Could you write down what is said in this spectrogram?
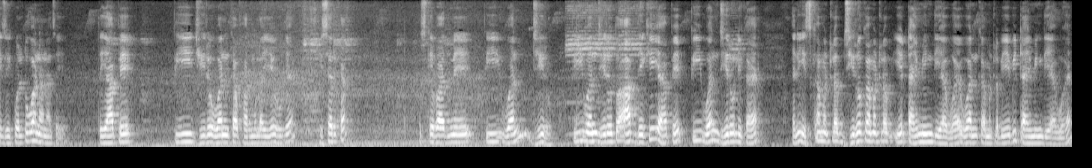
is equal to one आना चाहिए तो यहाँ पे पी जीरो वन का फार्मूला ये हो गया फिसर का उसके बाद में P one zero P one zero तो आप देखिए यहाँ पे पी वन जीरो लिखा है यानी इसका मतलब जीरो का मतलब ये टाइमिंग दिया हुआ है वन का मतलब ये भी टाइमिंग दिया हुआ है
